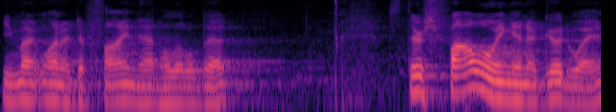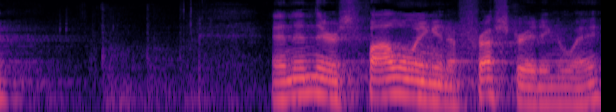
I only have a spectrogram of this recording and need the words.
you might want to define that a little bit. There's following in a good way, and then there's following in a frustrating way,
